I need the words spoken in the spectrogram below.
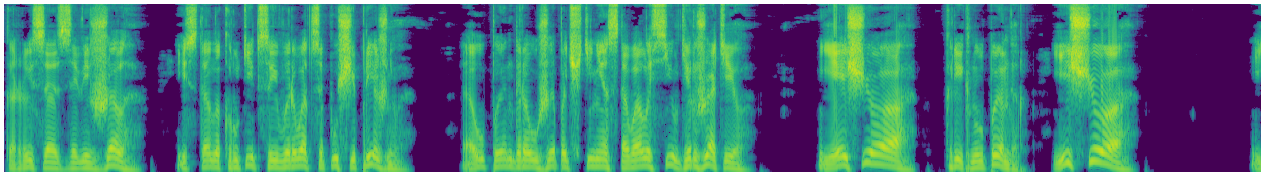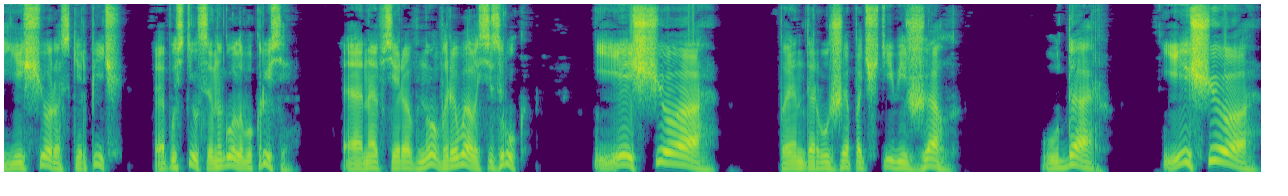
Крыса завизжала и стала крутиться и вырываться пуще прежнего, а у Пендера уже почти не оставалось сил держать ее. «Еще!» — крикнул Пендер. «Еще!» Еще раз кирпич опустился на голову крысе, она все равно вырывалась из рук. «Еще!» Пендер уже почти визжал. Удар! Еще!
